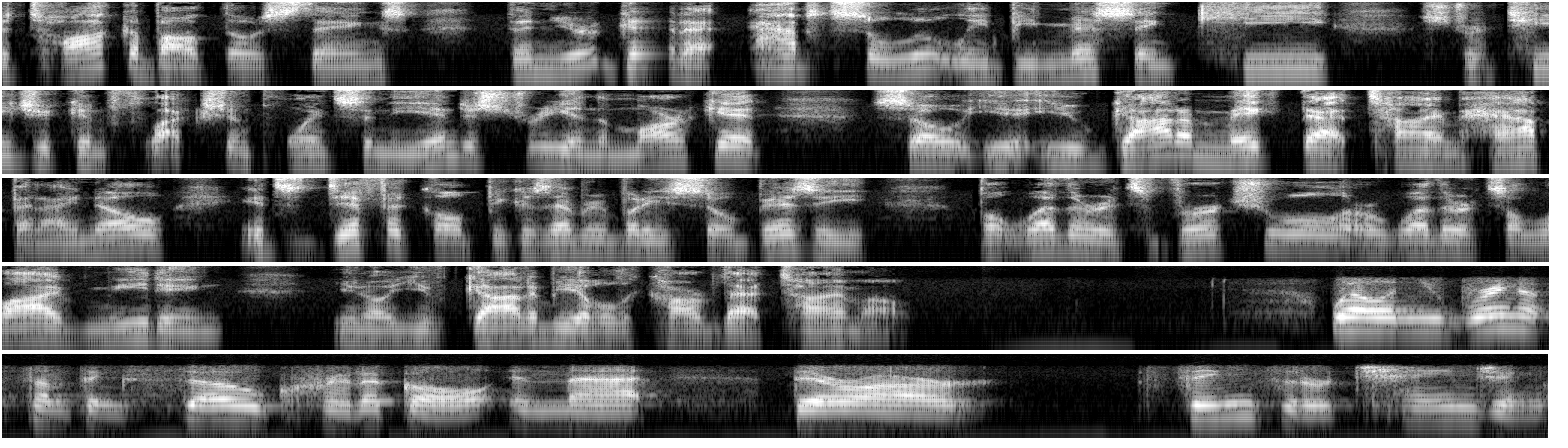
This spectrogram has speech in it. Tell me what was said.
to talk about those things, then you're going to absolutely be missing key strategic inflection points in the industry and the market. So you, you got to make that time happen. I know it's difficult because everybody's so busy, but whether it's virtual or whether it's a live meeting, you know, you've got to be able to carve that time out. Well, and you bring up something so critical in that there are things that are changing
